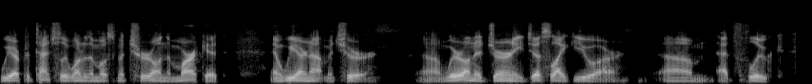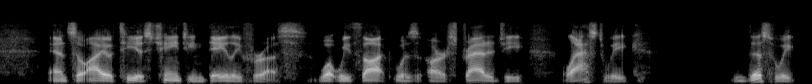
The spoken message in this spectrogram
we are potentially one of the most mature on the market, and we are not mature. Uh, we're on a journey just like you are um, at Fluke. And so IoT is changing daily for us. What we thought was our strategy last week this week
